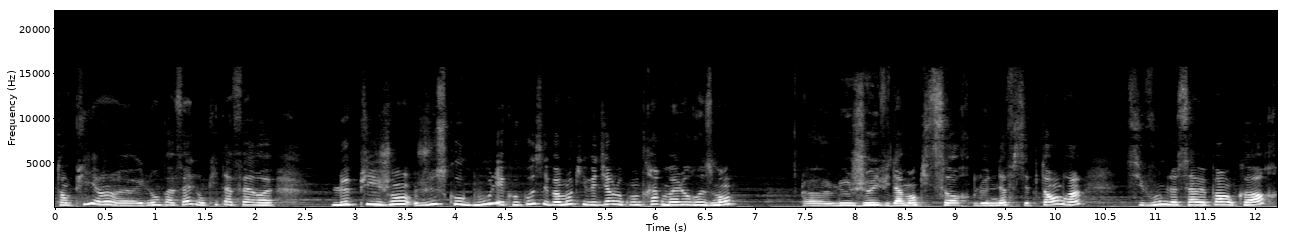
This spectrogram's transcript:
tant pis, hein, ils l'ont pas fait. Donc quitte à faire le pigeon jusqu'au bout, les cocos, c'est pas moi qui vais dire le contraire malheureusement. Le jeu évidemment qui sort le 9 septembre, hein, si vous ne le savez pas encore.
